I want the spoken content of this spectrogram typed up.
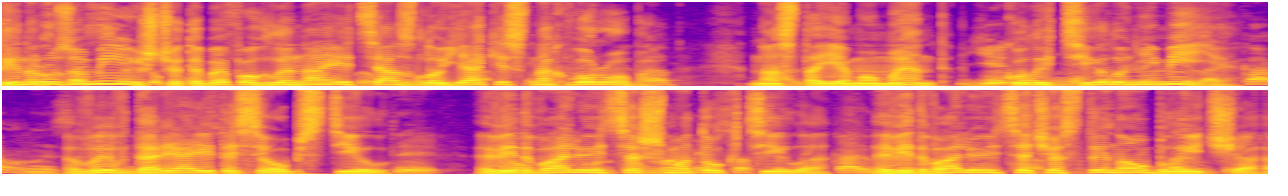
Ти не розумієш, що тебе поглинає ця злоякісна хвороба. Настає момент, коли тіло німіє. Ви вдаряєтеся об стіл, відвалюється шматок тіла, відвалюється частина обличчя,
